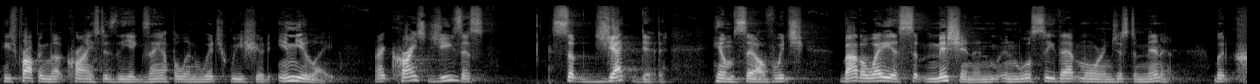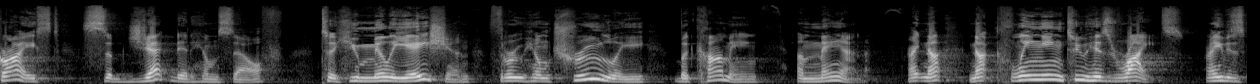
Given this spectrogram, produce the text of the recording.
he's propping up Christ as the example in which we should emulate, right? Christ Jesus subjected himself, which by the way, is submission, and, and we'll see that more in just a minute. But Christ subjected himself to humiliation through him truly becoming a man, right? Not, not clinging to his rights. Right? He was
